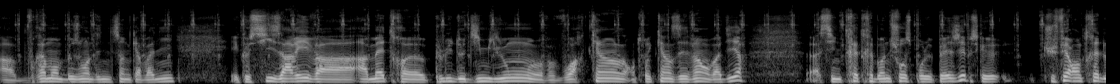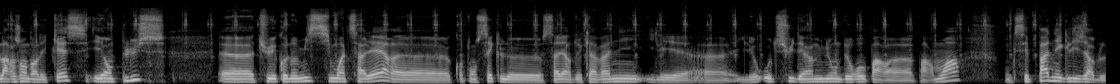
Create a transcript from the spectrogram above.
a vraiment besoin d'Edinson Cavani, et que s'ils arrivent à, à mettre euh, plus de 10 millions, euh, voire 15, entre 15 et 20, on va dire, euh, c'est une très très bonne chose pour le PSG, parce que tu fais rentrer de l'argent dans les caisses, et en plus, euh, tu économises 6 mois de salaire euh, quand on sait que le salaire de Cavani il est, euh, il est au-dessus des 1 million d'euros par, par mois. Donc c'est pas négligeable.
